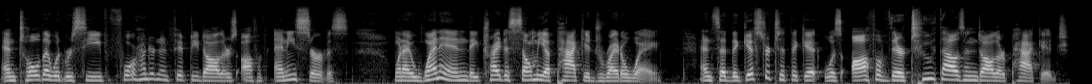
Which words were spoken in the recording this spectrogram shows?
and told I would receive $450 off of any service. When I went in, they tried to sell me a package right away and said the gift certificate was off of their $2,000 package.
